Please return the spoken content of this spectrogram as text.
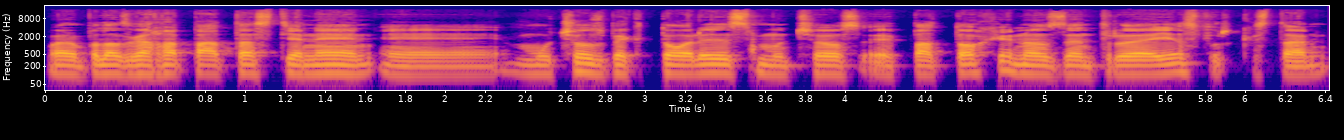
bueno, pues las garrapatas tienen eh, muchos vectores, muchos eh, patógenos dentro de ellas porque están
